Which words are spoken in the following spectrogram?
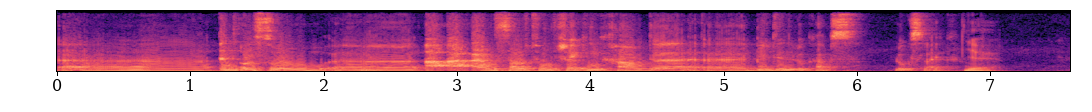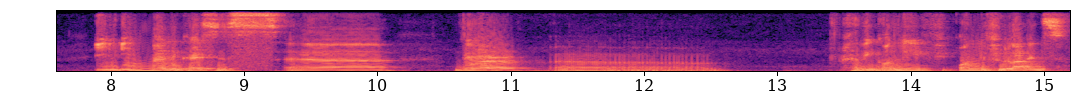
Uh, and also, uh, I, I will start from checking how the uh, built-in lookups looks like. yeah. In, in many cases, uh, they are uh, having only f- only few lines.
